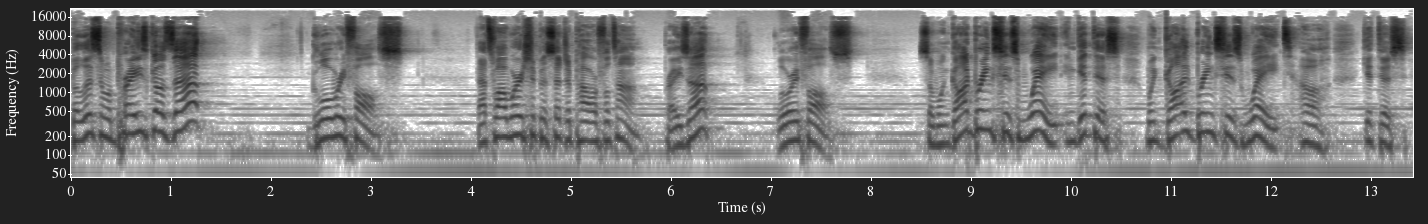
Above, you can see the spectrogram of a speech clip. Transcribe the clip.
But listen, when praise goes up, glory falls. That's why worship is such a powerful time. Praise up, glory falls. So when God brings his weight, and get this, when God brings his weight, oh, get this,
